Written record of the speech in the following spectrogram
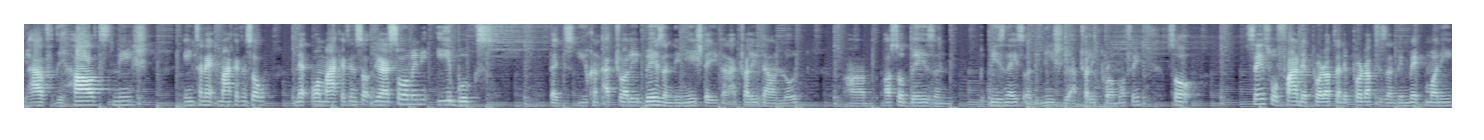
you have the health niche, internet marketing, so network marketing. So there are so many ebooks that you can actually based on the niche that you can actually download. Um, also based on the business or the niche you're actually promoting. So since we find a product and the product is on the make money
